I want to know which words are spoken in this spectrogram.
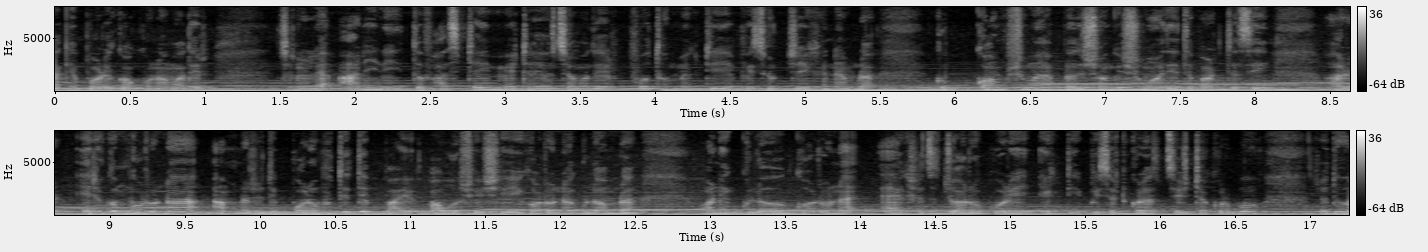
আগে পরে কখনো আমাদের চ্যানেলে আনিনি। তো ফার্স্ট টাইম এটাই হচ্ছে আমাদের প্রথম একটি এপিসোড যেখানে আমরা খুব কম সময় আপনাদের সঙ্গে সময় দিতে পারতেছি। আর এরকম ঘটনা আমরা যদি পরবর্তীতে পাই, অবশ্যই সেই ঘটনাগুলো আমরা অনেকগুলো ঘটনা একসাথে জড়ো করে একটি এপিসোড করার চেষ্টা করব। যদিও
